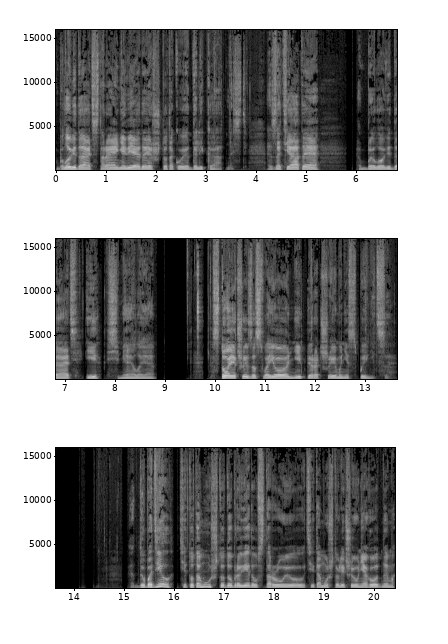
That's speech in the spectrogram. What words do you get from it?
было відаць старая не ведае что такое далікатнасць зацятая было відаць і смелая стоячы за сваё ні перад чым не спыніцца дубадзел ці то таму што добра ведаў старую ці таму што лічыў нягодным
